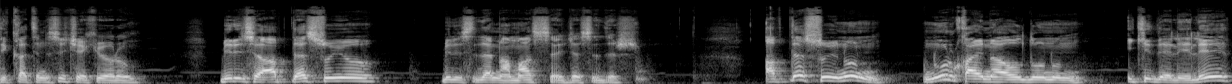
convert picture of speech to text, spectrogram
dikkatinizi çekiyorum. Birisi abdest suyu, birisi de namaz secdesidir. Abdest suyunun nur kaynağı olduğunun iki delili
